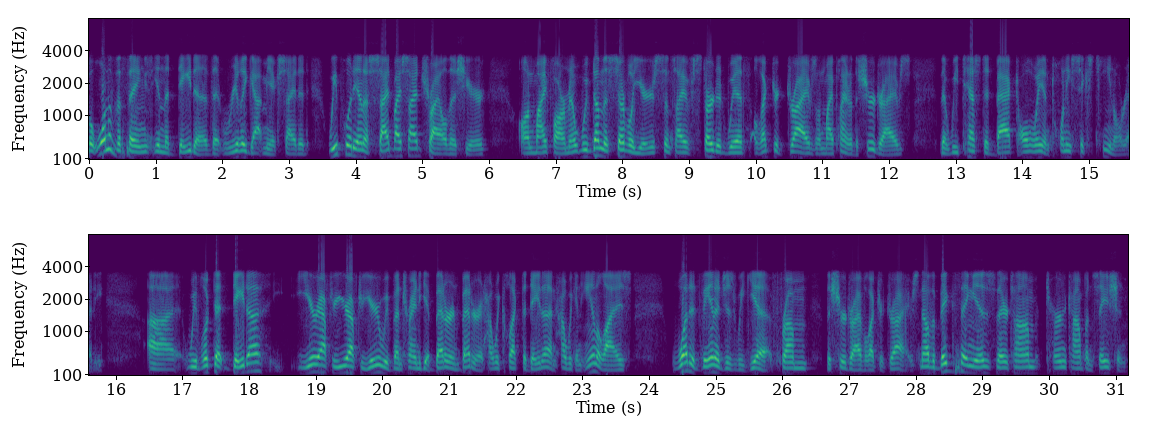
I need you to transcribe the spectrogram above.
But one of the things in the data that really got me excited, we put in a side-by-side trial this year on my farm. And we've done this several years since I've started with electric drives on my planter, the SureDrives, that we tested back all the way in 2016 already. Uh, we've looked at data year after year after year. We've been trying to get better and better at how we collect the data and how we can analyze what advantages we get from the SureDrive electric drives. Now, the big thing is there, Tom, turn compensation.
